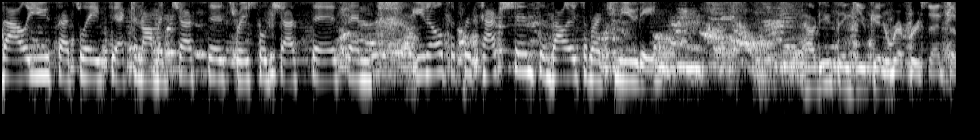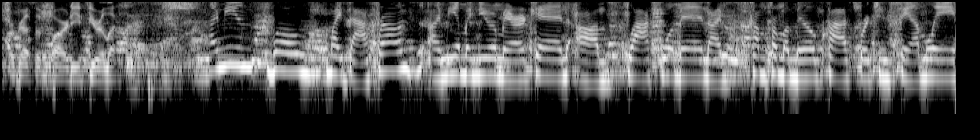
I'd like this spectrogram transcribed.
values that's related to economic justice, racial justice, and you know the protections and values of our community. How do you think you can represent the Progressive Party if you're elected? I mean, well, my background. I mean, I'm a New American, um, Black woman. I come from a middle class working family.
